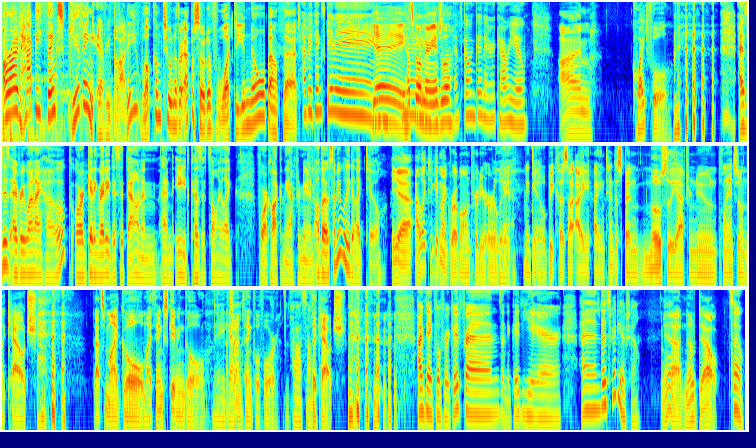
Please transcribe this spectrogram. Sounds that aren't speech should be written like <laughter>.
All right, happy Thanksgiving, everybody. Welcome to another episode of What Do You Know About That? Happy Thanksgiving! Yay! How's it going, Mary Angela? It's going good, Eric. How are you? I'm quite full. <laughs> As is everyone, I hope, or getting ready to sit down and, and eat because it's only like four o'clock in the afternoon. Although some people eat at like two. Yeah, I like to get my grub on pretty early. Yeah, me too. You know, because I, I, I intend to spend most of the afternoon planted on the couch. <laughs> That's my goal, my Thanksgiving goal. There you That's go. what I'm thankful for. Awesome. The couch. <laughs> I'm thankful for good friends and a good year and this radio show. yeah, no doubt. So,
